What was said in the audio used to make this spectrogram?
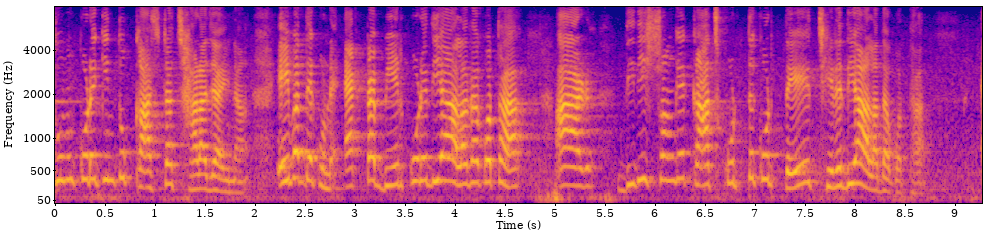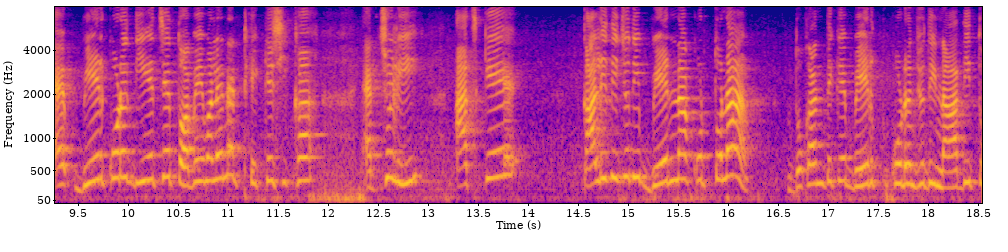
দুম করে কিন্তু কাজটা ছাড়া যায় না। এইবার দেখুন, একটা বের করে দেওয়া আলাদা কথা, আর দিদির সঙ্গে কাজ করতে করতে ছেড়ে দেওয়া আলাদা কথা। বের করে দিয়েছে তবে মানে না ঠেকে শিখা। অ্যাকচুয়ালি আজকে কালিদি যদি বের না করতো না দোকান থেকে বের করে যদি না দিত,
